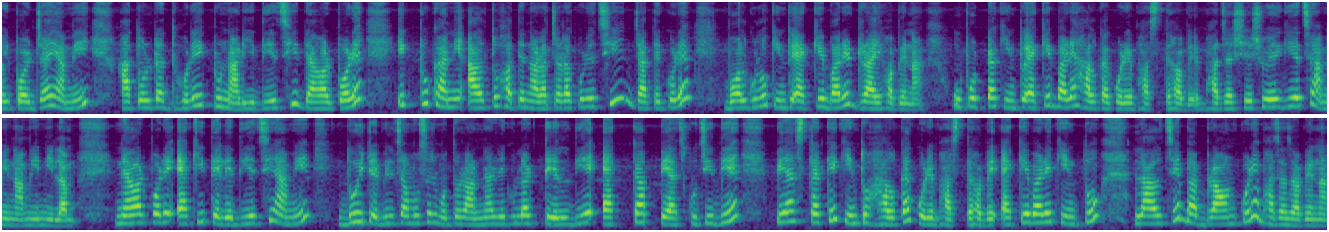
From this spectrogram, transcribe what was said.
ওই পর্যায়ে আমি হাতলটা ধরে একটু নাড়িয়ে দিয়েছি। দেওয়ার পরে একটুখানি আলতো হাতে নাড়াচাড়া করেছি যাতে করে বলগুলো কিন্তু একেবারে ড্রাই হবে না। উপরটা কিন্তু একেবারে হালকা করে ভাজতে হবে। ভাজা শেষ হয়ে গিয়েছে, আমি নামিয়ে নিলাম। নেওয়ার পরে একই তেলে দিয়েছি আমি দুই টেবিল চামচের মতো রান্নার রেগুলার তেল দিয়ে এক কাপ পেঁয়াজ কুচি দিয়ে পেঁয়াজটাকে কিন্তু হালকা করে ভাজতে হবে। একেবারে কিন্তু লালচে বা ব্রাউন করে ভাজা যাবে না।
